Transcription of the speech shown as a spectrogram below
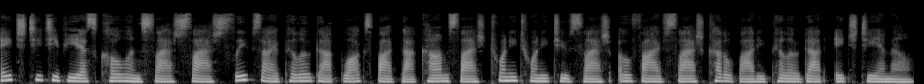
https colon slash slash sleepsiapillow.blogspot.com slash 2022 slash 05 slash cuddlebodypillow.html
